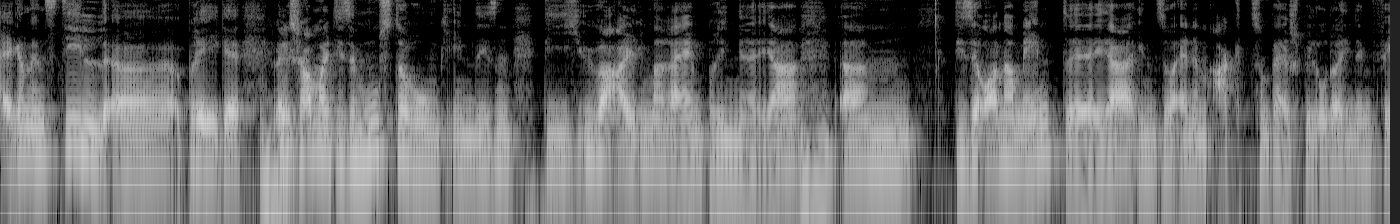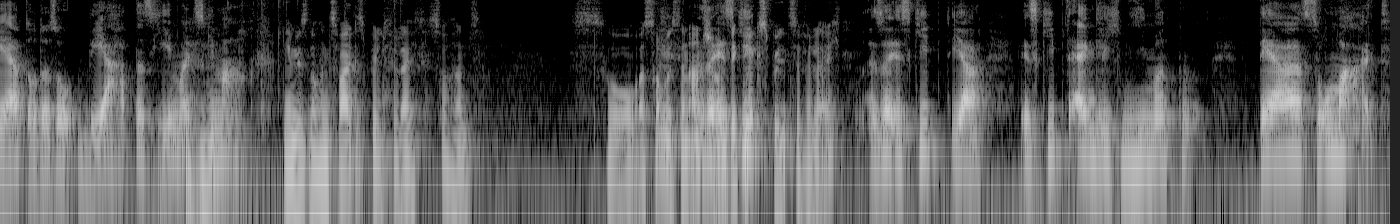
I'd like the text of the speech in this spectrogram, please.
eigenen Stil äh, präge. Mhm. Weil schau mal, diese Musterung in diesen, die ich überall immer reinbringe, ja. Mhm. Ähm, diese Ornamente, ja, in so einem Akt zum Beispiel oder in dem Pferd oder so. Wer hat das jemals Mhm. gemacht? Nehmen wir jetzt noch ein zweites Bild vielleicht zur Hand. So, was sollen wir uns denn Also anschauen? es Die Glückspilze vielleicht? Also es gibt, ja, es gibt eigentlich niemanden, der so malt.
